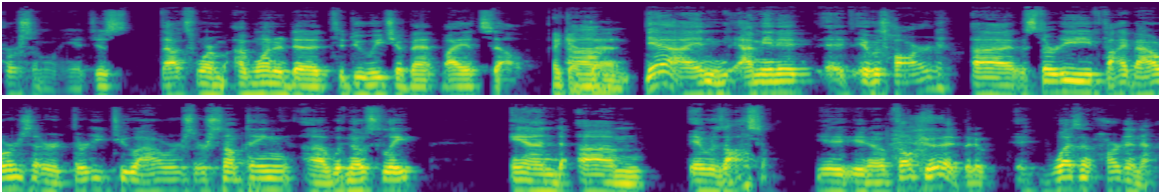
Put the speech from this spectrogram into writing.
personally. It just, that's where I wanted to, to do each event by itself. I get um, that. Yeah, and I mean it. It, it was hard. Uh, it was thirty five hours or thirty two hours or something uh, with no sleep, and um, it was awesome. You, you, know, it felt good, but it, it wasn't hard enough.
